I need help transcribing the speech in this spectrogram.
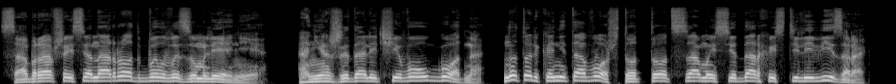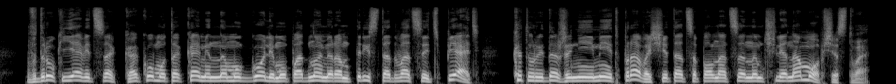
Собравшийся народ был в изумлении. Они ожидали чего угодно, но только не того, что тот самый Сидарх из телевизора вдруг явится к какому-то каменному голему под номером 325, который даже не имеет права считаться полноценным членом общества,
